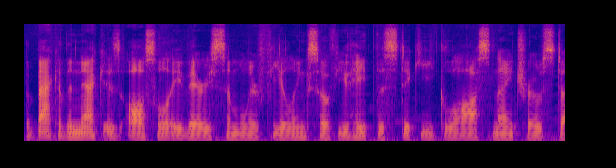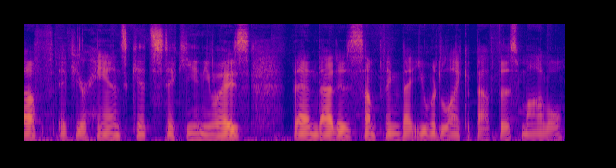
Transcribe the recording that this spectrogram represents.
The back of the neck is also a very similar feeling, so if you hate the sticky gloss nitro stuff, if your hands get sticky anyways, then that is something that you would like about this model.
